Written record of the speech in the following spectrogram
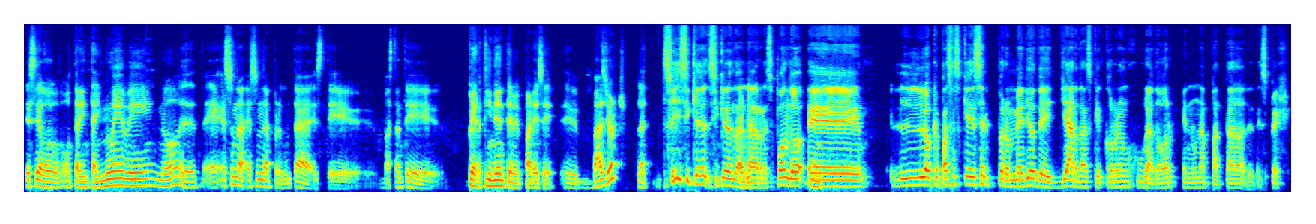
Ese, o, 39, ¿no? Es una, es una pregunta este, bastante pertinente, me parece. Eh, ¿Vas, George? Sí, si quieres, si quieres la, respondo. Eh, lo que pasa es que es el promedio de yardas que corre un jugador en una patada de despeje.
